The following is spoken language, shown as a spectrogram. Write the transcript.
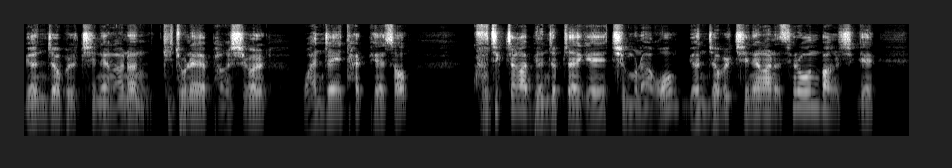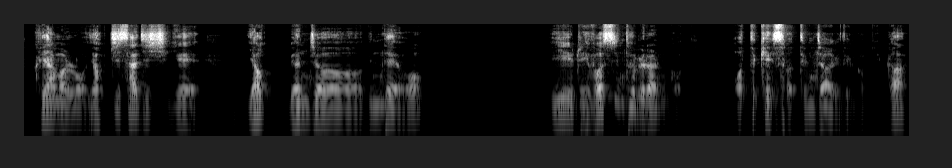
면접을 진행하는 기존의 방식을 완전히 탈피해서 구직자가 면접자에게 질문하고 면접을 진행하는 새로운 방식의 그야말로 역지사지식의 역면접인데요. 이 reverse 인터뷰라는 것 어떻게 해서 등장하게 된 겁니까?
